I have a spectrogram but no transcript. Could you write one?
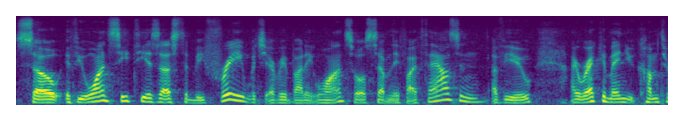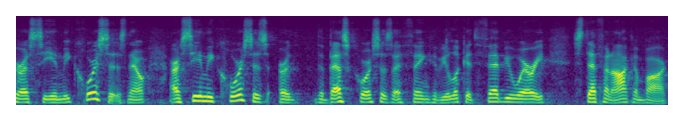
So if you want CTisus to be free, which everybody wants, all 75,000 of you, I recommend you come to our CME courses. Now, our CME courses are the best courses, I think. If you look at February, Stefan Achenbach,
